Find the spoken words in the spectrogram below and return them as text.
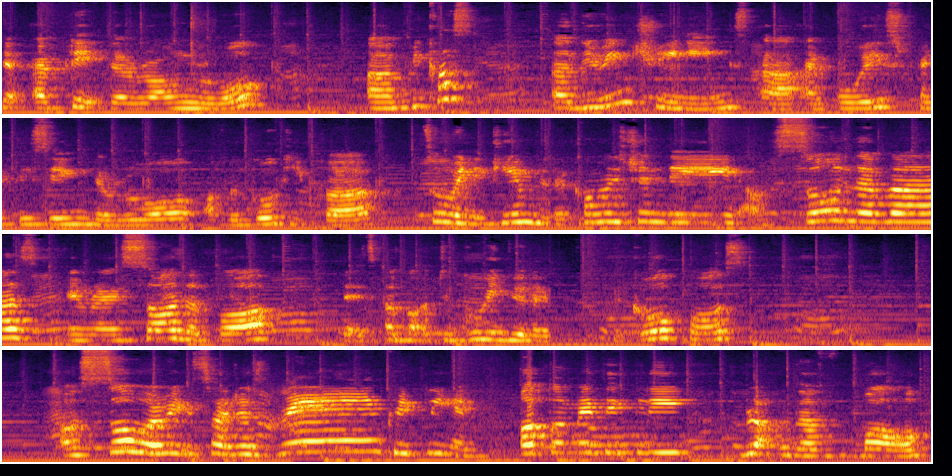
yeah I played the wrong role um, because uh, during trainings, uh, I'm always practicing the role of a goalkeeper. So when it came to the competition day, I was so nervous and when I saw the ball that's about to go into the, the goal post, I was so worried so I just ran quickly and automatically blocked the ball.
